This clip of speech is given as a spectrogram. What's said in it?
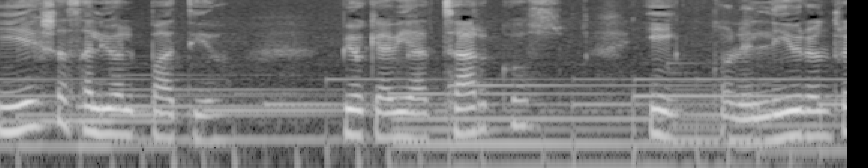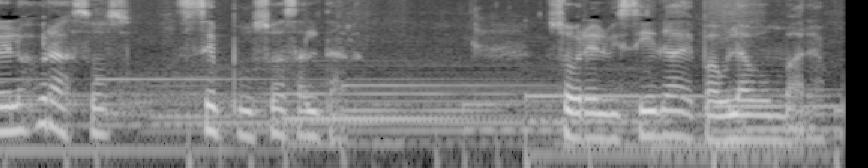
Y ella salió al patio, vio que había charcos y, con el libro entre los brazos, se puso a saltar. Sobre Luisina de Paula Bombara.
